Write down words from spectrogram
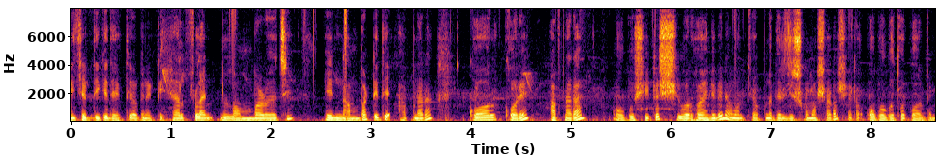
নিচের দিকে দেখতে পাবেন একটি হেল্পলাইন লম্বা রয়েছে। এই নাম্বারটিতে আপনারা কল করে আপনারা অবশ্যই এটা শিওর হয়ে নেবেন, এমনকি আপনাদের যে সমস্যাটা সেটা অবগত করবেন।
